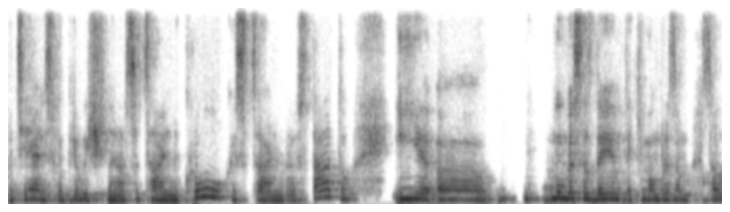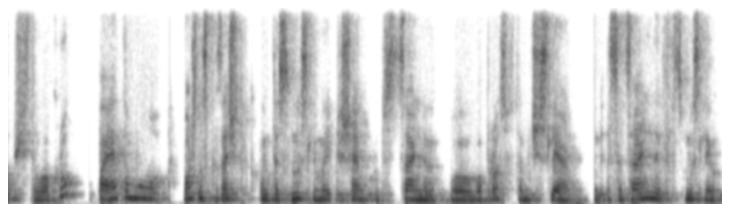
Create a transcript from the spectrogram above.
потеряли свой привычный социальный круг и социальную стату. И э, мы воссоздаем таким образом сообщество вокруг. Поэтому можно сказать, что в каком-то смысле мы решаем какой-то социальный э, вопрос, в том числе социальный, в смысле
